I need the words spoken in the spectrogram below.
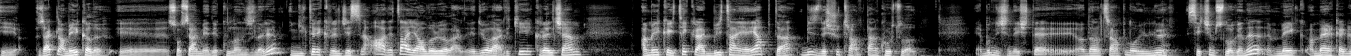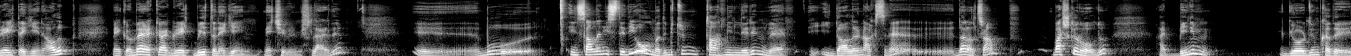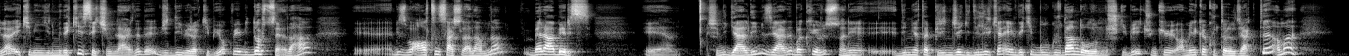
Ee, özellikle Amerikalı e, sosyal medya kullanıcıları İngiltere Kraliçesi'ne adeta yalvarıyorlardı ve diyorlardı ki kraliçem Amerika'yı tekrar Britanya yap da biz de şu Trump'tan kurtulalım. E, bunun için de işte e, Donald Trump'ın o ünlü seçim sloganı Make America Great Again'i alıp Make America Great Britain Again'e çevirmişlerdi. E, bu insanların istediği olmadı. Bütün tahminlerin ve iddiaların aksine e, Donald Trump başkan oldu. Yani benim gördüğüm kadarıyla 2020'deki seçimlerde de ciddi bir rakibi yok ve bir 4 sene daha e, biz bu altın saçlı adamla beraberiz. E, şimdi geldiğimiz yerde bakıyoruz hani e, Dimyat'a pirince gidilirken evdeki bulgurdan da olunmuş gibi. Çünkü Amerika kurtarılacaktı ama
